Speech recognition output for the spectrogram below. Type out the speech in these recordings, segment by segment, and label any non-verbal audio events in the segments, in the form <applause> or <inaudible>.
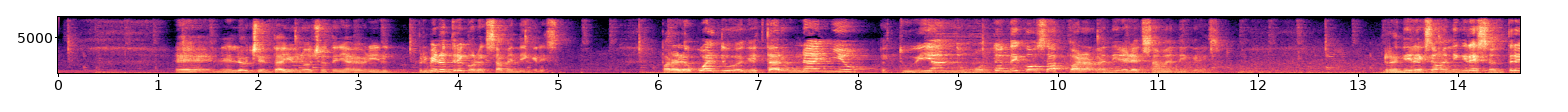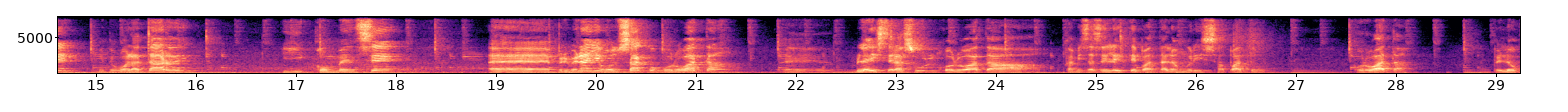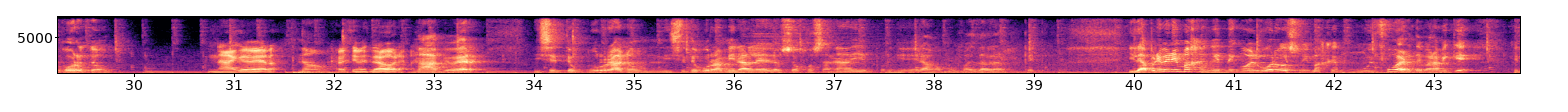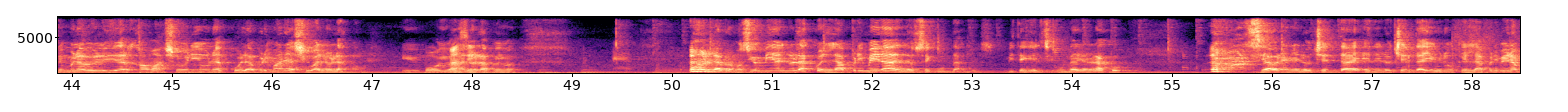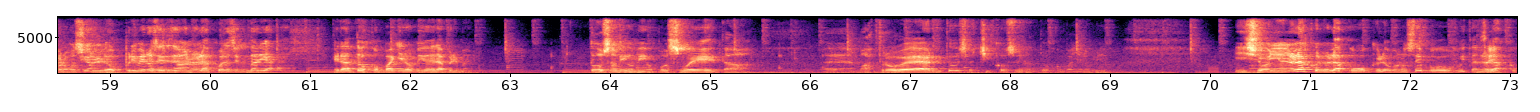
Eh, en el 81 yo tenía que venir, primero entré con examen de ingreso, para lo cual tuve que estar un año estudiando un montón de cosas para rendir el examen de ingreso. Rendí el examen de ingreso, entré, me tocó a la tarde y comencé eh, en primer año con saco, corbata, eh, blazer azul, corbata, camisa celeste, pantalón gris, zapato, corbata, pelo corto. Nada que ver. No, A ver si me está ahora. nada que ver. Ni se te ocurra, no, ni se te ocurra mirarle a los ojos a nadie porque era como faltarle al respeto. Y la primera imagen que tengo del Borgo es una imagen muy fuerte, para mí que, que no me la voy a olvidar jamás. Yo venía de una escuela primaria, yo iba al Nolasco. Y vos ibas Ah, al sí. Nolasco, iba- <clears throat> La promoción mía del Nolasco es la primera de los secundarios. Viste que el secundario Nolasco <clears throat> se abre en el, 80, en el 81, que es la primera promoción. Los primeros egresados en Nolasco de la secundaria eran todos compañeros míos de la primaria. Todos amigos míos, Pozueta, eh, Mastroverdi, todos esos chicos eran todos compañeros míos. Y yo venía en Nolasco, en Nolasco vos que lo conocés porque vos fuiste en Sí. Nolasco.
